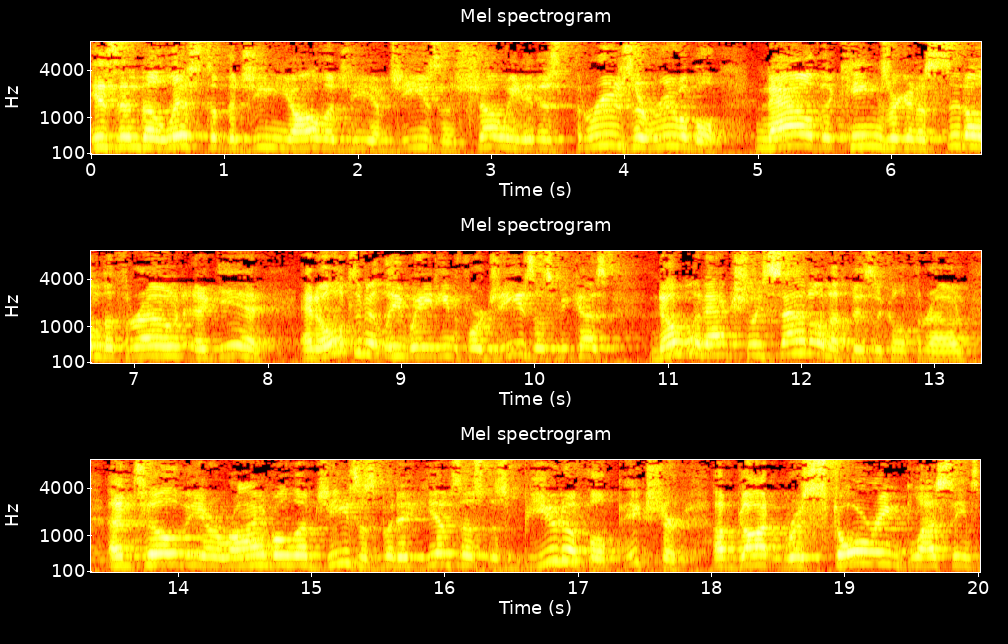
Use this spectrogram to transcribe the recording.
is in the list of the genealogy of Jesus, showing it is through Zerubbabel. Now the kings are going to sit on the throne again, and ultimately waiting for Jesus because no one actually sat on a physical throne until the arrival of Jesus. But it gives us this beautiful picture of God restoring blessings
